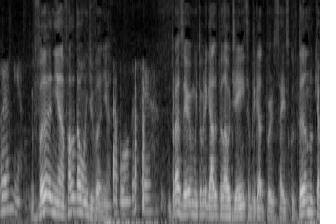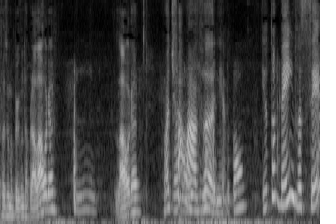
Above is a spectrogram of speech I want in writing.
Vânia, Vânia, fala da onde, Vânia? tá bom da Serra. Um prazer, muito obrigado pela audiência, obrigado por estar escutando. Quer fazer uma pergunta pra Laura? Sim. Laura, Pode Boa falar, noite. Vânia. Tudo bom? Eu tô bem, você?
